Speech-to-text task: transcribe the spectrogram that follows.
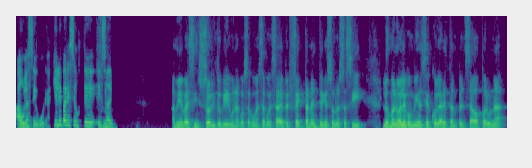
aula segura. ¿Qué le parece a usted esa? Hmm. A mí me parece insólito que diga una cosa como esa, porque sabe perfectamente que eso no es así. Los manuales de convivencia escolar están pensados para una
